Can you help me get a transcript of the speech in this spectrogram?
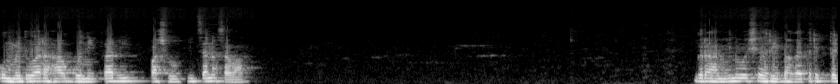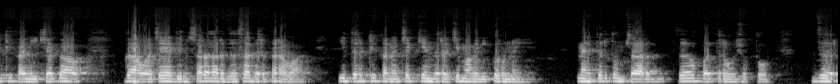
उमेदवार हा गुन्हेगारी पार्श्वभूमीचा नसावा. ग्रामीण व शहरी भागात रिक्त ठिकाणीच्या गाव गावाच्या यादीनुसार अर्ज सादर करावा. इतर ठिकाणाच्या केंद्राची मागणी करू नये. नाहीतर तुमचा अर्ज अपात्र होऊ शकतो. जर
